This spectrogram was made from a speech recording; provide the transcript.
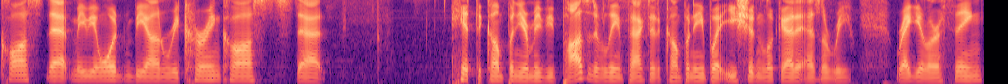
costs that maybe wouldn't be on recurring costs that hit the company or maybe positively impacted a company, but you shouldn't look at it as a re- regular thing.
